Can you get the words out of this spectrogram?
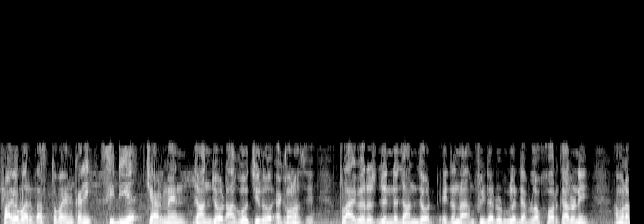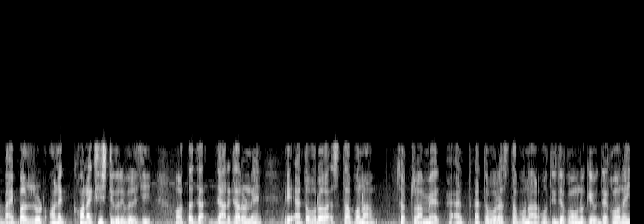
ফ্লাইওভার বাস্তবায়নকারী সিডিএ চেয়ারম্যান। যানজট আগেও ছিল এখন আছে। ফ্লাইওভারের জন্য যানজট এটা না ফিডার রোডগুলো ডেভেলপ হওয়ার কারণে আমরা বাইপাস রোড অনেক অনেক সৃষ্টি করে ফেলেছি। অর্থাৎ যার কারণে এত বড় স্থাপনা চট্টগ্রামের এত- এত বড় স্থাপনা অতীতে কখনো কেউ দেখো নেই।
